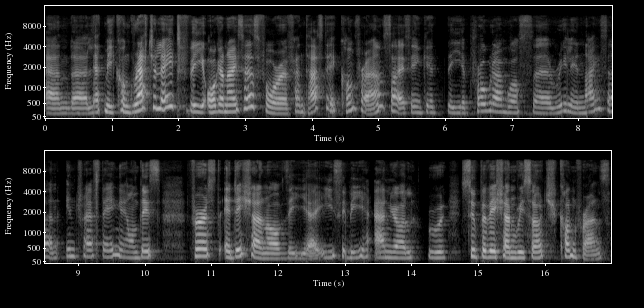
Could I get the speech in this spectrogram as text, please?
And uh, let me congratulate the organizers for a fantastic conference. I think it, the program was uh, really nice and interesting on this first edition of the uh, ECB annual Re Supervision Research Conference.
